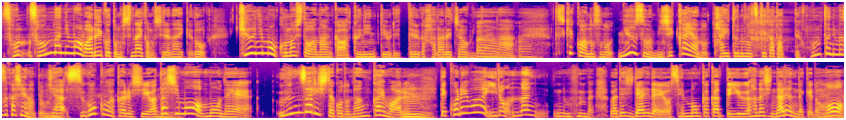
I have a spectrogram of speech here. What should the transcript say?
そそんなにまあ悪いこともしないかもしれないけど急にもうこの人はなんか悪人っていうレッテルが貼られちゃうみたいな、うんうん。私結構あのそのニュースの短いあのタイトルの付け方って本当に難しいなと思いいやます。すごくわかるし私ももうね、うんざりしたこと何回もある、うん。でこれはいろんなうん 私誰だよ専門家かっていう話になるんだけども、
